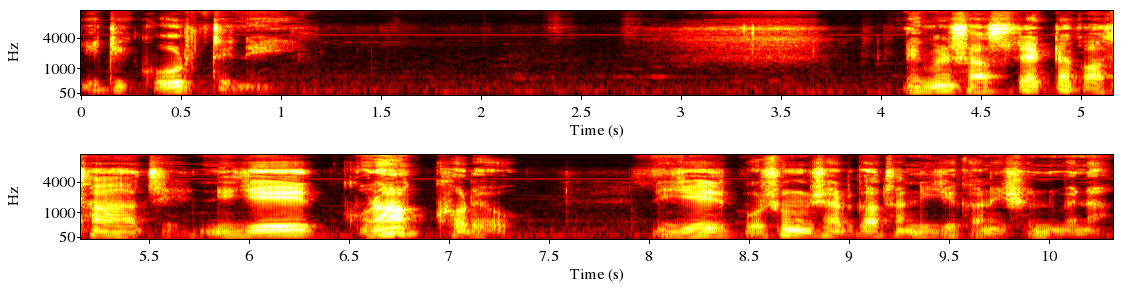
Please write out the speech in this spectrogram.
এটি করতে নেই। দেখবেন শাস্ত্রে একটা কথা আছে, নিজের গুণাক্ষরেও নিজের প্রশংসার কথা নিজে কানে শুনবে না।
